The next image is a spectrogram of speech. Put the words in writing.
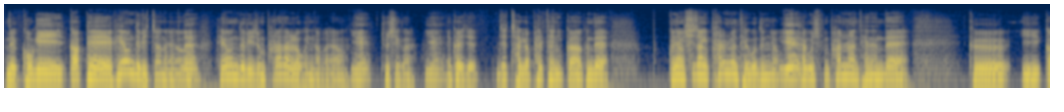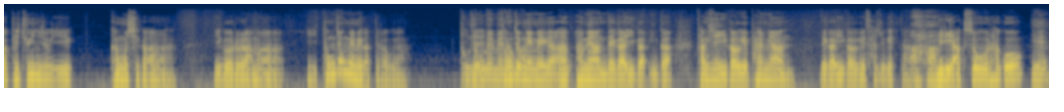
근데 거기 카페 회원들 있잖아요. 네. 회원들이 좀 팔아달라고 했나 봐요. 예. 주식을. 예. 그러니까 이제 이제 자기가 팔 테니까 근데 그냥 시장이 팔면 되거든요. 예. 팔고 싶으면 팔면 되는데 그 이 카페 주인이죠. 이 강모 씨가 이거를 아마 이 통정매매 같더라고요. 통정매매 통정매매가 하면 내가 이가 그러니까 당신이 이 가격에 팔면 내가 이 가격에 사주겠다. 아하. 미리 약속을 하고 예?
